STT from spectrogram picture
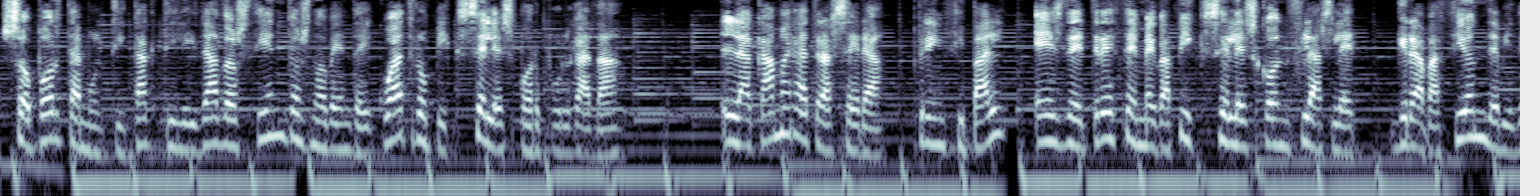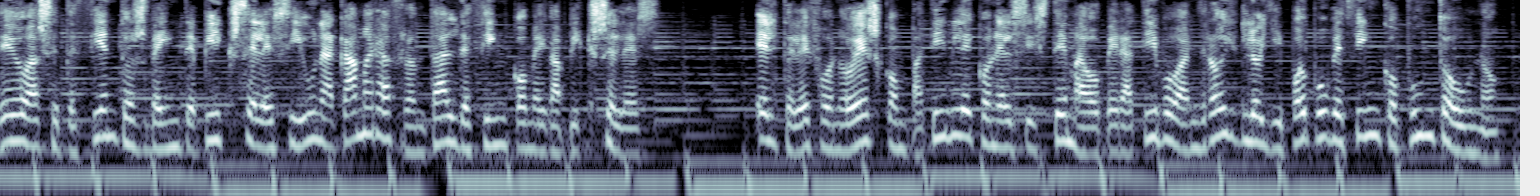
soporta multitactilidad 294 píxeles por pulgada. La cámara trasera, principal, es de 13 megapíxeles con flash LED, grabación de video a 720 píxeles y una cámara frontal de 5 megapíxeles. El teléfono es compatible con el sistema operativo Android Lollipop V5.1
